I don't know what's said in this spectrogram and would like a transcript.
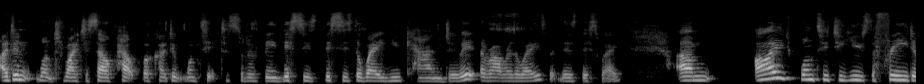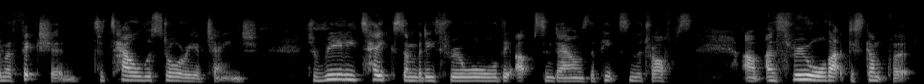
I didn't want to write a self-help book. I didn't want it to sort of be, this is, this is the way you can do it. There are other ways, but there's this way. Um, I wanted to use the freedom of fiction to tell the story of change, to really take somebody through all the ups and downs, the peaks and the troughs, um, and through all that discomfort,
